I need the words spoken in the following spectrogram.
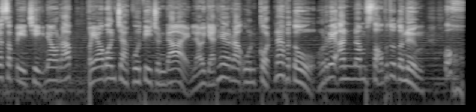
ก็สปีดฉีกแนวรับ ไปเอาบอลจากกูตีจนได้ แล้วยัดให้ราอูลกดหน้าประตู เรียอันนำสองประตูต่อหนึ่งโอ้โห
